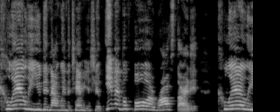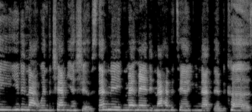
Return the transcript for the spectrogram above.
clearly you did not win the championship. Even before Raw started, clearly you did not win the championship. Stephanie McMahon did not have to tell you nothing because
